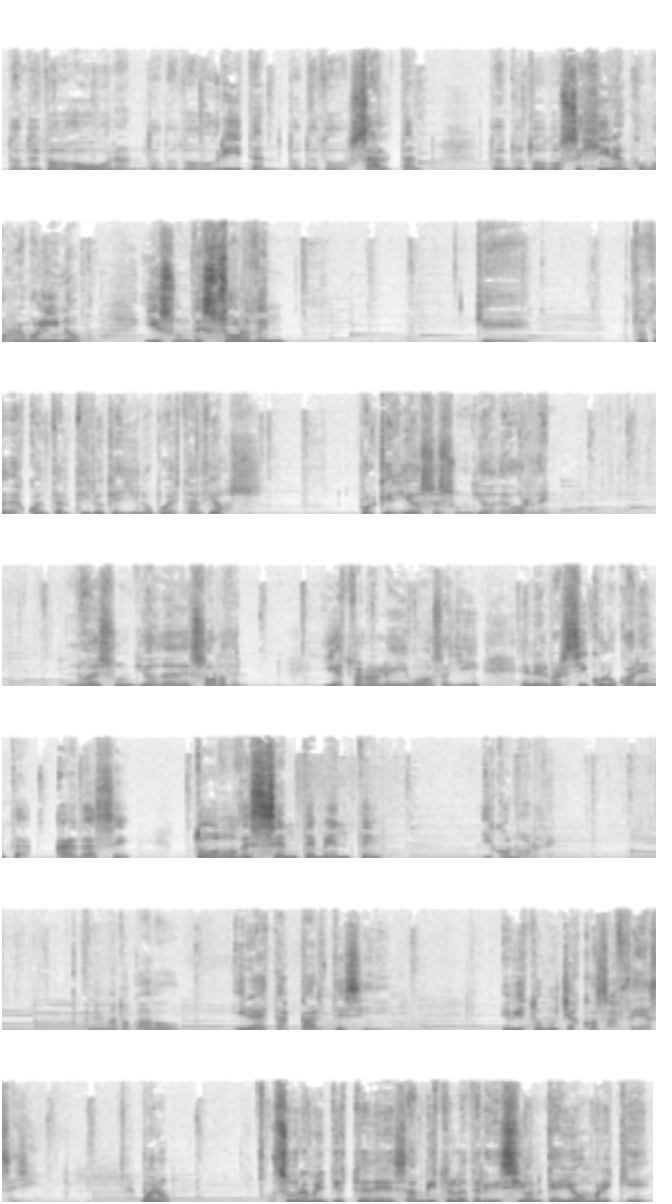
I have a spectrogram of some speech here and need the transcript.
donde todos oran, donde todos gritan, donde todos saltan, donde todos se giran como remolino, y es un desorden que tú te das cuenta al tiro que allí no puede estar Dios, porque Dios es un Dios de orden, no es un Dios de desorden. Y esto lo leímos allí en el versículo 40, hágase todo decentemente y con orden. A mí me ha tocado ir a estas partes y he visto muchas cosas feas allí. Bueno, seguramente ustedes han visto en la televisión que hay hombres que,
